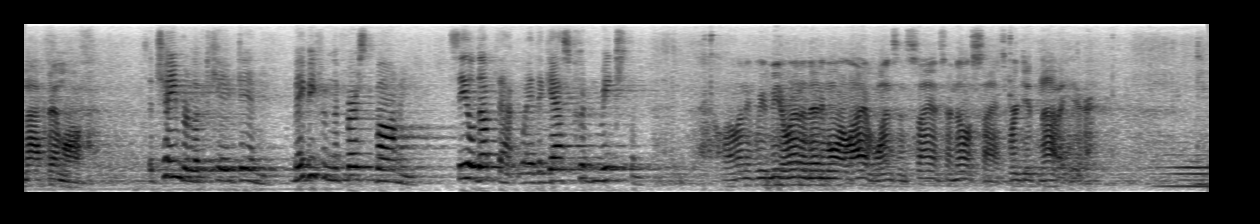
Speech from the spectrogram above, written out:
Knock them off? The chamber looked caved in. Maybe from the first bombing. Sealed up that way, the gas couldn't reach them. Well, then if we meet running any more live ones, and science or no science, we're getting out of here.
